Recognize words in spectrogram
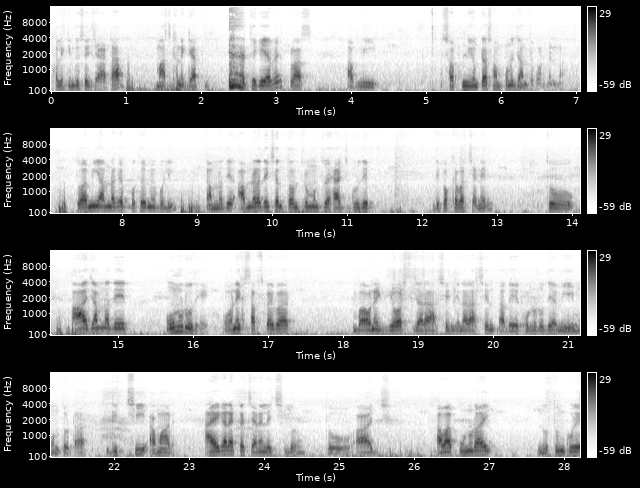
তাহলে কিন্তু সেই জায়গাটা মাঝখানে গ্যাপ থেকে যাবে প্লাস আপনি সব নিয়মটা সম্পূর্ণ জানতে পারবেন না। তো আমি আপনাকে প্রথমে বলি, আপনাদের, আপনারা দেখছেন তন্ত্রমন্ত্র হ্যাচ গুরুদেব দীপক খাবার চ্যানেল তো আজ আপনাদের অনুরোধে অনেক সাবস্ক্রাইবার বা অনেক ভিউয়ার্স যারা আছেন যেনারা আছেন, তাদের অনুরোধে আমি এই মন্ত্রটা দিচ্ছি। আমার আগেকার একটা চ্যানেলে ছিল, তো আজ আবার পুনরায় নতুন করে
